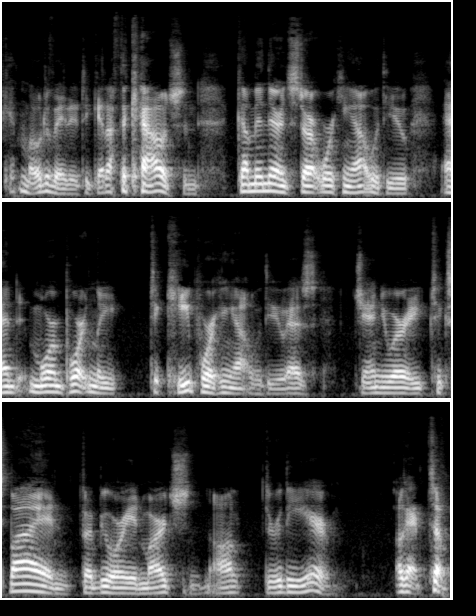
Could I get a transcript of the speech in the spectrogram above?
get motivated, to get off the couch and come in there and start working out with you. And more importantly, to keep working out with you as January ticks by and February and March and all through the year. Okay, so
